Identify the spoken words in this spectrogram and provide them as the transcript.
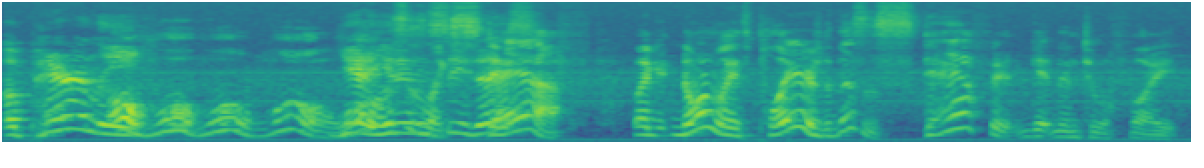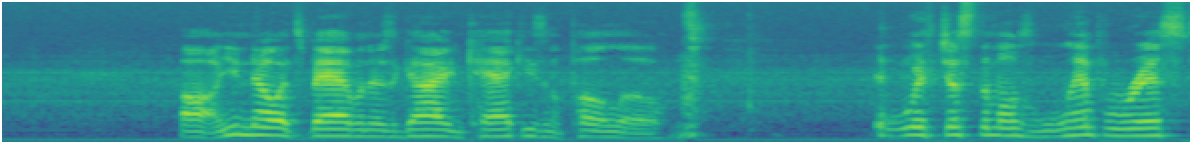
apparently, Oh, whoa, whoa, whoa! Yeah, whoa, you this is didn't like see this? staff. Like normally it's players, but this is staff getting into a fight. Oh, you know it's bad when there's a guy in khakis and a polo with just the most limp wrist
